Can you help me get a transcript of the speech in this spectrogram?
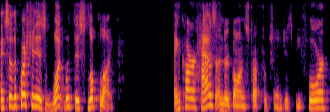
And so the question is, what would this look like? NCAR has undergone structural changes before,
